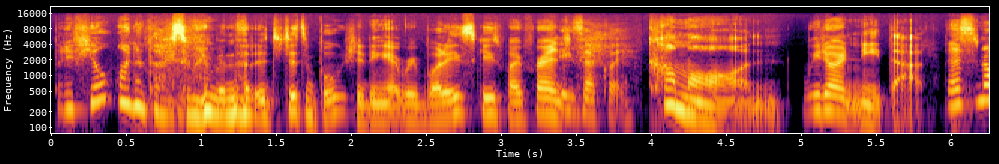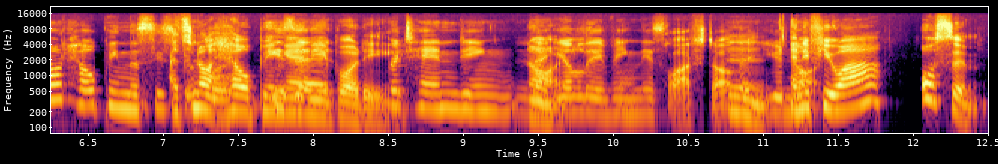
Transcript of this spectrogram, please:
But if you're one of those women that are just bullshitting everybody, excuse my French. Exactly. Come on. We don't need that. That's not helping the system. It's not helping anybody. Pretending no. that you're living this lifestyle mm. that you're not. And if you are, awesome.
